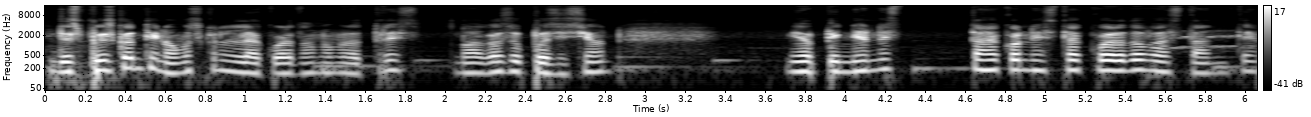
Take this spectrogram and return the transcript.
Después continuamos con el acuerdo número 3. No haga suposición mi opinión está con este acuerdo bastante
